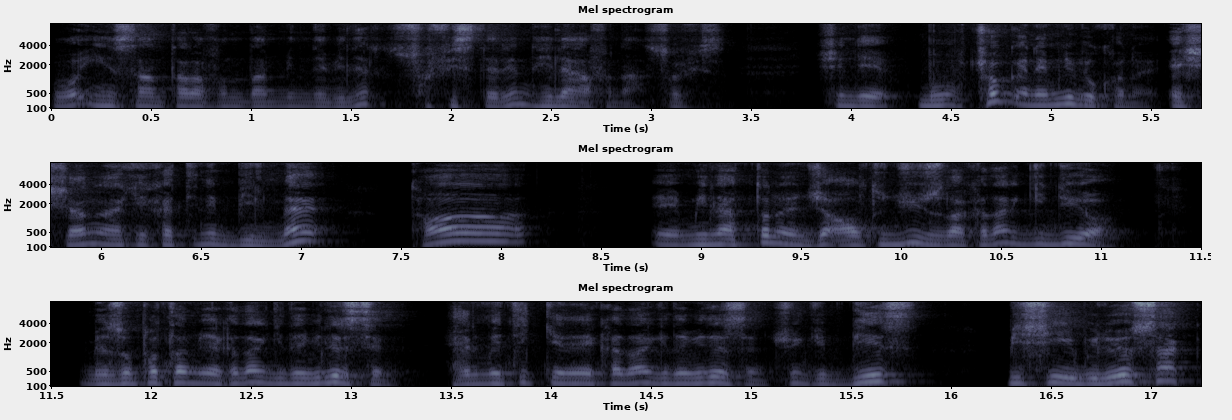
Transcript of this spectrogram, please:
O insan tarafından bilinebilir. Sofistlerin hilafına. Sofist. Şimdi bu çok önemli bir konu. Eşyanın hakikatini bilme ta e, milattan önce 6. yüzyıla kadar gidiyor. Mezopotamya'ya kadar gidebilirsin. Hermetik geleneğe kadar gidebilirsin. Çünkü biz bir şeyi biliyorsak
